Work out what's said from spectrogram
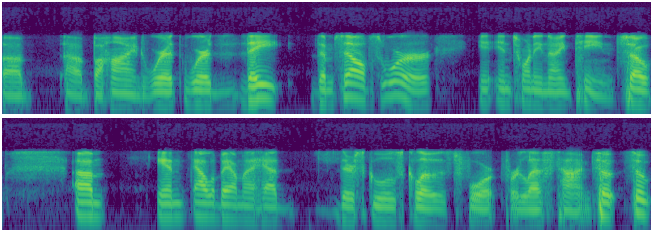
uh, uh, behind where where they themselves were in, in 2019. So, um, and Alabama had their schools closed for for less time. So so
